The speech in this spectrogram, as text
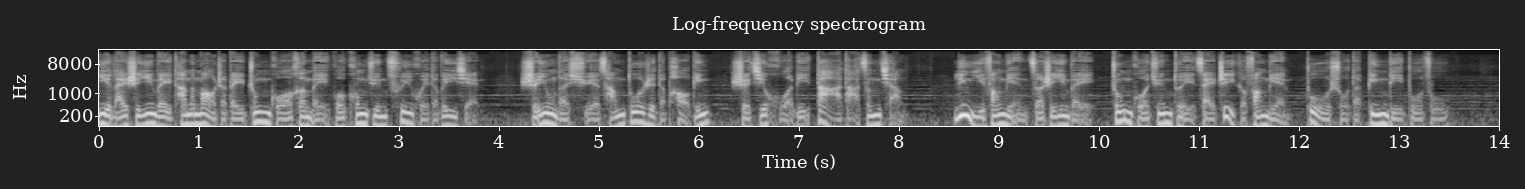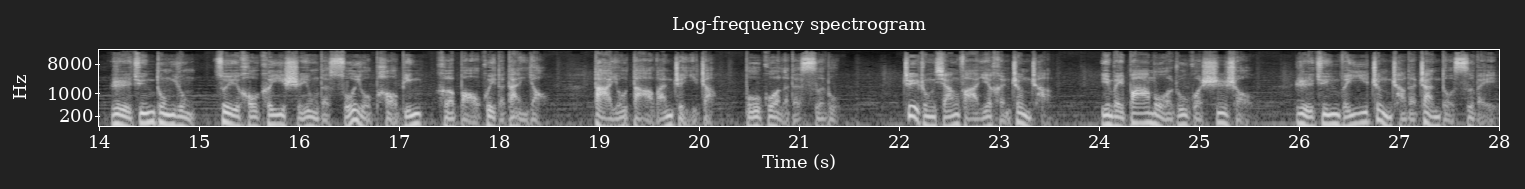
一来是因为他们冒着被中国和美国空军摧毁的危险，使用了雪藏多日的炮兵，使其火力大大增强；另一方面，则是因为中国军队在这个方面部署的兵力不足，日军动用最后可以使用的所有炮兵和宝贵的弹药，大有打完这一仗不过了的思路。这种想法也很正常，因为巴莫如果失守，日军唯一正常的战斗思维。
